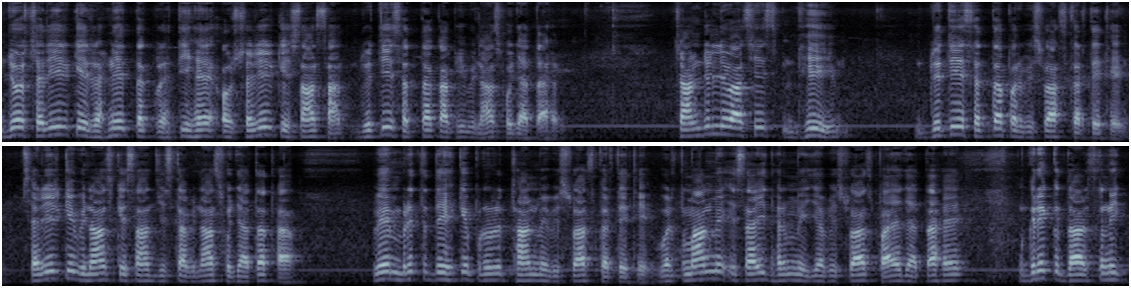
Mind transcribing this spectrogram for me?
जो शरीर के रहने तक रहती है और शरीर के साथ साथ द्वितीय सत्ता का भी विनाश हो जाता है। चांडिल्यवासी भी द्वितीय सत्ता पर विश्वास करते थे। शरीर के विनाश के साथ जिसका विनाश हो जाता था, वे मृत देह के पुनरुत्थान में विश्वास करते थे। वर्तमान में ईसाई धर्म में यह विश्वास पाया जाता है। ग्रीक दार्शनिक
